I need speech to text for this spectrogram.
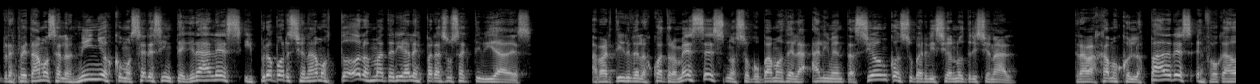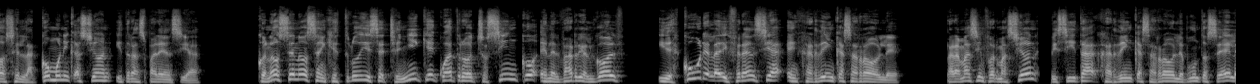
Respetamos a los niños como seres integrales y proporcionamos todos los materiales para sus actividades. A partir de los cuatro meses nos ocupamos de la alimentación con supervisión nutricional. Trabajamos con los padres enfocados en la comunicación y transparencia. Conócenos en Gestrudis Echeñique 485 en el barrio El Golf y descubre la diferencia en Jardín Casarroble. Para más información visita jardincasarroble.cl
